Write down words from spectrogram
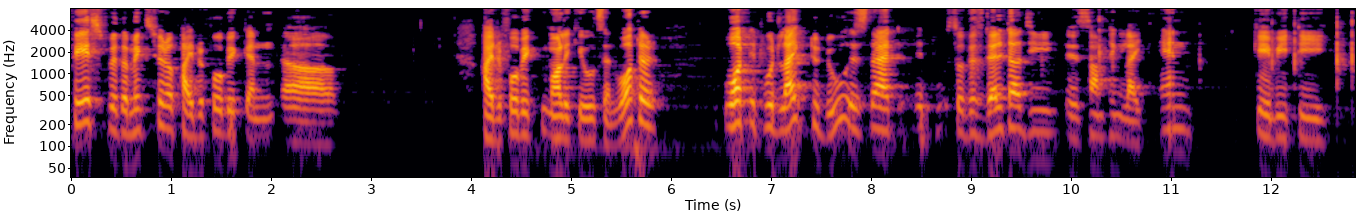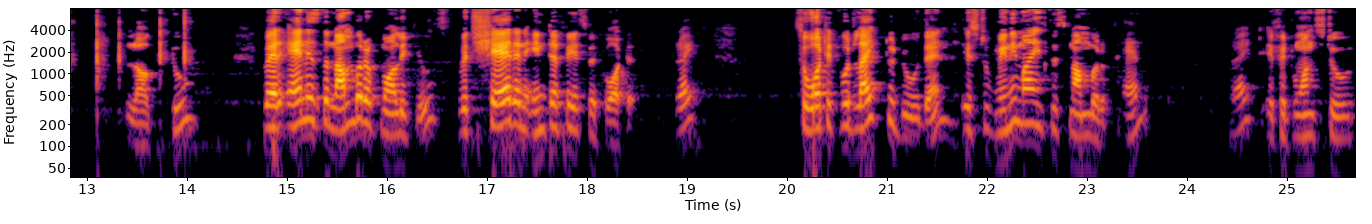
faced with a mixture of hydrophobic and uh, hydrophobic molecules and water, what it would like to do is that it, so this delta G is something like n kBT log 2 where n is the number of molecules which share an interface with water right. So, what it would like to do then is to minimize this number of n right if it wants to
